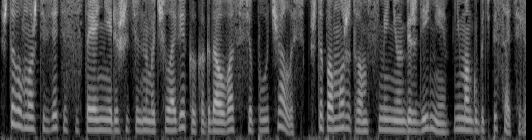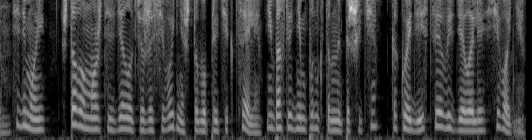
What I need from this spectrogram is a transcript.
Что вы можете взять из состояния решительного человека, когда у вас все получалось? Что поможет вам в смене убеждения «не могу быть писателем»? Седьмой. Что вы можете сделать уже сегодня, чтобы прийти к цели? И последним пунктом напишите, какое действие вы сделали сегодня сегодня.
